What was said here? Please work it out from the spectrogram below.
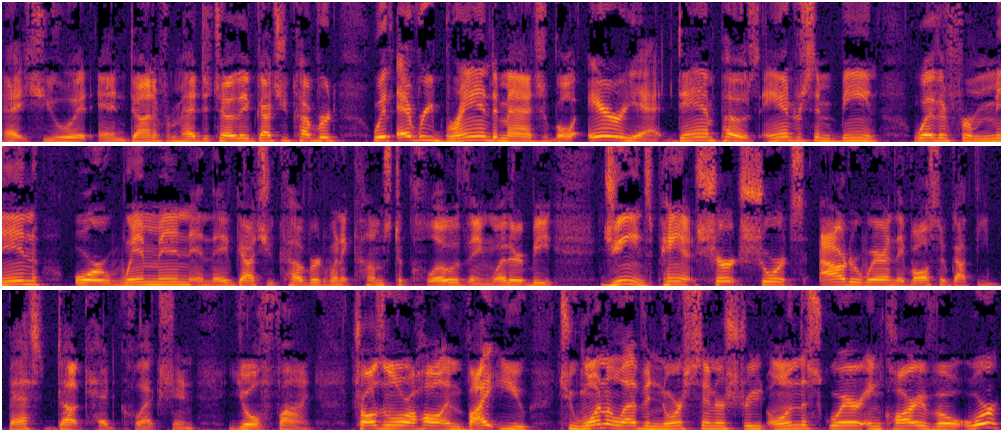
at Hewlett and Dunn. And from head to toe, they've got you covered with every brand imaginable, Ariat, Dan Post, Anderson Bean, whether for men or women, and they've got you covered when it comes to clothing, whether it be jeans, pants, shirts, shorts, outerwear, and they've also got the best duck head collection you'll find. Charles and Laura Hall invite you to 111 North Center Street on the square in Collierville or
